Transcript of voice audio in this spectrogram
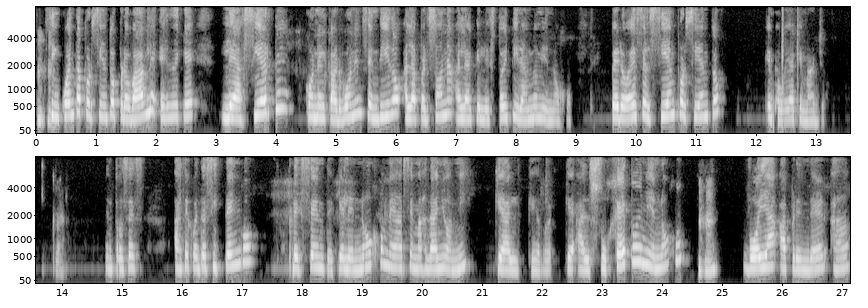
50% probable es de que le acierte con el carbón encendido a la persona a la que le estoy tirando mi enojo. Pero es el 100% que me voy a quemar yo. Entonces, haz de cuenta, si tengo presente que el enojo me hace más daño a mí que al, que, al sujeto de mi enojo, voy a aprender a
